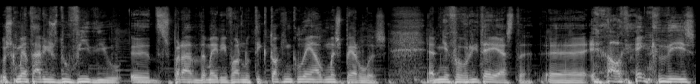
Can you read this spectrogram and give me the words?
os comentários do vídeo eh, desesperado da Meire Ivone no TikTok incluem algumas pérolas. A minha favorita é esta. Eh, alguém que diz:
